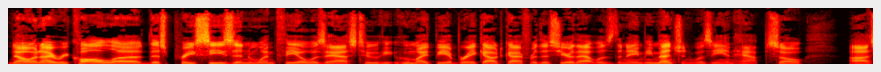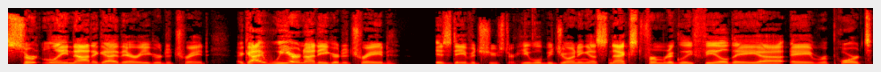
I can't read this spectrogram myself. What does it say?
No, and I recall uh, this preseason when Theo was asked who he, who might be a breakout guy for this year. That was the name he mentioned was Ian Happ. So uh, certainly not a guy they're eager to trade. A guy we are not eager to trade is David Schuster. He will be joining us next from Wrigley Field, a, uh, a report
